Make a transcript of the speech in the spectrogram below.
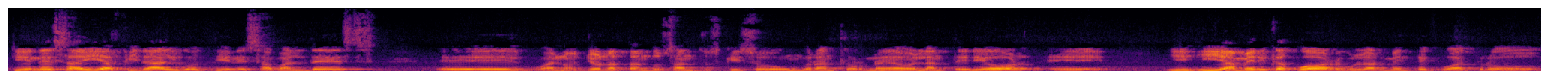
tienes ahí a Fidalgo, tienes a Valdés, eh, bueno, Jonathan Dos Santos, que hizo un gran torneo el anterior, eh, y, y América jugaba regularmente cuatro,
